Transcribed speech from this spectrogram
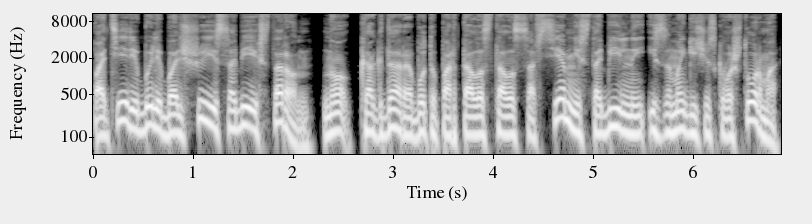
Потери были большие с обеих сторон, но когда работа портала стала совсем нестабильной из-за магического шторма,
